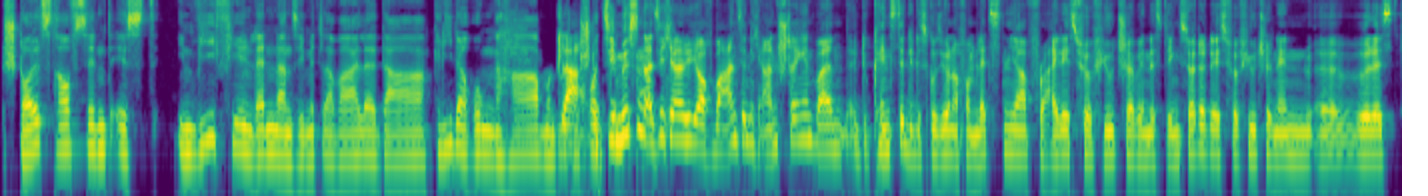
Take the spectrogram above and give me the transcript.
stolz drauf sind, ist in wie vielen Ländern sie mittlerweile da Gliederungen haben. Und Klar, und sie müssen sich ja natürlich auch wahnsinnig anstrengen, weil äh, du kennst ja die Diskussion auch vom letzten Jahr, Fridays for Future, wenn du das Ding Saturdays for Future nennen äh, würdest,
